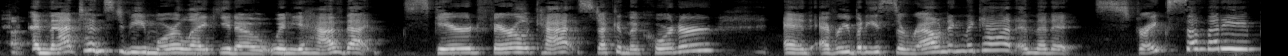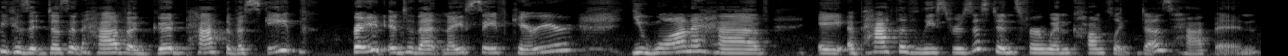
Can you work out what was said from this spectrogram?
and that tends to be more like, you know, when you have that scared feral cat stuck in the corner and everybody's surrounding the cat and then it strikes somebody because it doesn't have a good path of escape, right, into that nice safe carrier. You want to have a, a path of least resistance for when conflict does happen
